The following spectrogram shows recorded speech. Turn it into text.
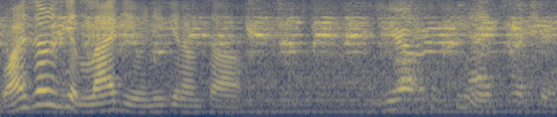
Why does it always get laggy when you get on top? You're on the computer. Lag switcher.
